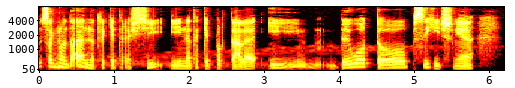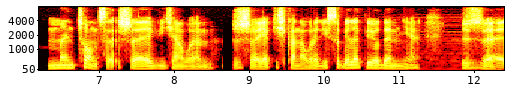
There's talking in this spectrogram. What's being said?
zaglądałem na takie treści i na takie portale, i było to psychicznie męczące, że widziałem, że jakiś kanał radzi sobie lepiej ode mnie, że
